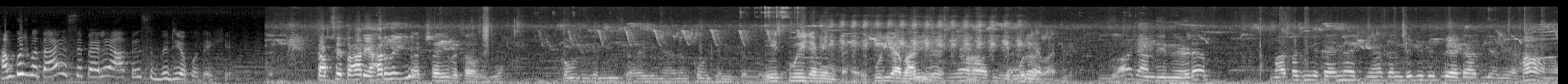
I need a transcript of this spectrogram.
हम कुछ बताएँ इससे पहले आप इस वीडियो को देखिए। कब से तुम्हारे यहाँ हुई है? अच्छा ही बताओ भैया। कौन सी ज़मीन का है ये न्यायालय कौन ज़मीन का? इस पूरी ज़मीन का है पूरी आबादी है। पूरी आबादी है। माता जी का कहना है कि यहाँ गंदगी इसलिए हटा दिया गया। हाँ हाँ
